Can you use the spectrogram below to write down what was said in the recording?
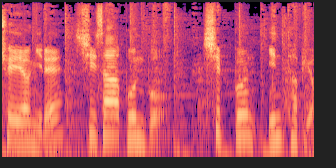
최영일의 시사본부 10분 인터뷰.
